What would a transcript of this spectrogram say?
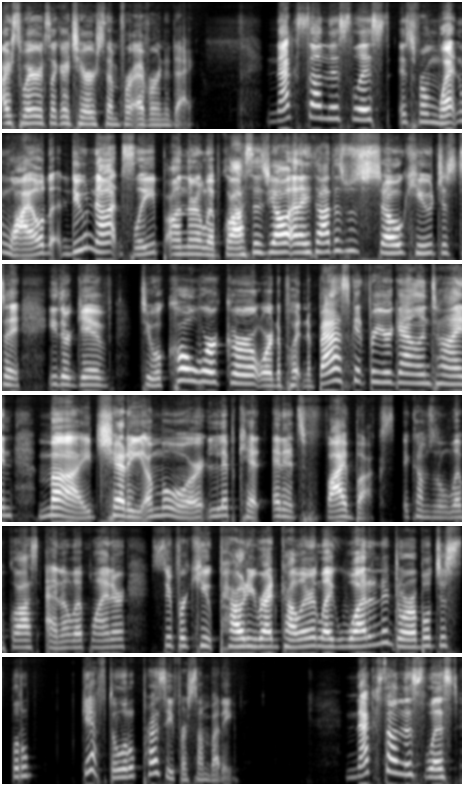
I swear it's like I cherish them forever and a day. Next on this list is from Wet and Wild. Do not sleep on their lip glosses, y'all. And I thought this was so cute just to either give to a coworker or to put in a basket for your Galentine. My Cherry Amour lip kit, and it's five bucks. It comes with a lip gloss and a lip liner. Super cute, pouty red color. Like what an adorable, just little gift, a little prezi for somebody. Next on this list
